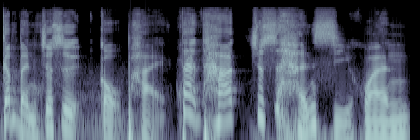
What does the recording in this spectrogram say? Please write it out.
根本就是狗派，但她就是很喜欢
